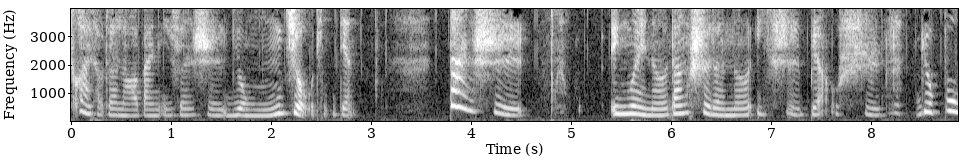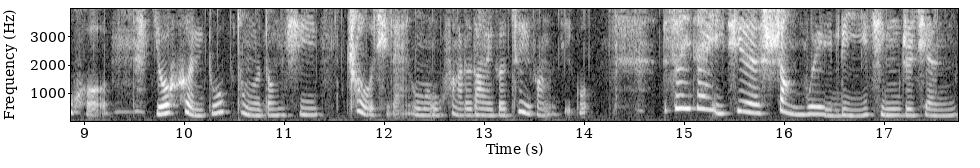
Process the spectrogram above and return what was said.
快炒店老板已宣是永久停电。但是，因为呢，当事人呢意思表示又不合，有很多不同的东西凑起来，我们无法得到一个最棒的结果。所以在一切尚未厘清之前，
